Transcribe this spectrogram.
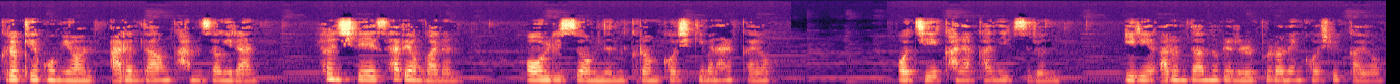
그렇게 보면 아름다운 감성이란 현실의 사병과는 어울릴 수 없는 그런 것이기만 할까요? 어찌 간악한 입술은 이리 아름다운 노래를 불러낸 것일까요?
